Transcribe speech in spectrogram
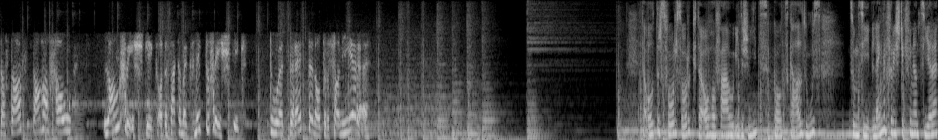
dass das die AHV langfristig oder sagen wir mittelfristig retten oder sanieren. Der Altersvorsorge, der AHV in der Schweiz, geht das Geld aus. Um sie längerfristig zu finanzieren,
